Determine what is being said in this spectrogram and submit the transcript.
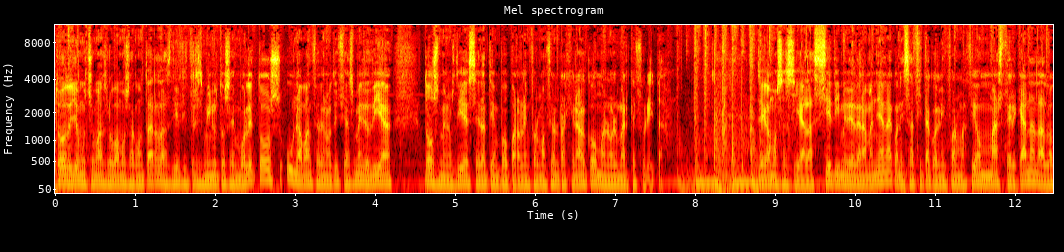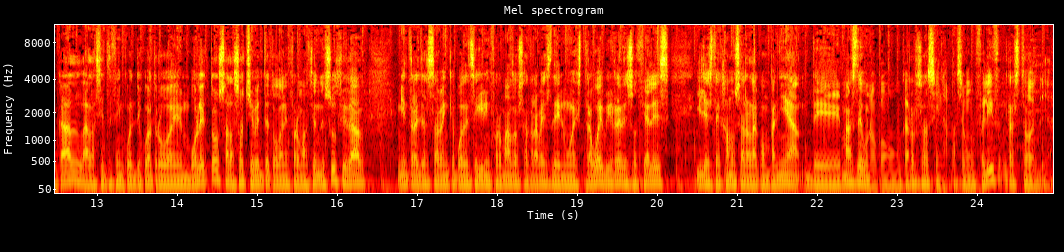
Todo ello mucho más lo vamos a contar a las 13 minutos en boletos. Un avance de noticias mediodía, 2 menos 10 será tiempo para la información regional con Manuel Márquez Zurita. Llegamos así a las 7 y media de la mañana con esa cita con la información más cercana, la local, a las 7.54 en boletos, a las 8 y 20 toda la información de su ciudad, mientras ya saben que pueden seguir informados a través de nuestra web y redes sociales y les dejamos ahora la compañía de más de uno con Carlos Alsina. Pasen un feliz resto del día.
